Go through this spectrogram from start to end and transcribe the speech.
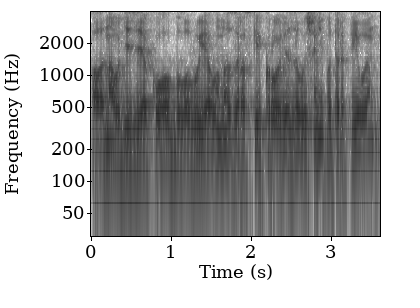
на одязі якого було виявлено зразки крові, залишені потерпілим.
